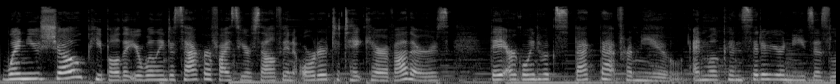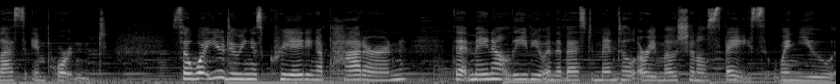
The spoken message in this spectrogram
When you show people that you're willing to sacrifice yourself in order to take care of others, they are going to expect that from you and will consider your needs as less important. So, what you're doing is creating a pattern that may not leave you in the best mental or emotional space when you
